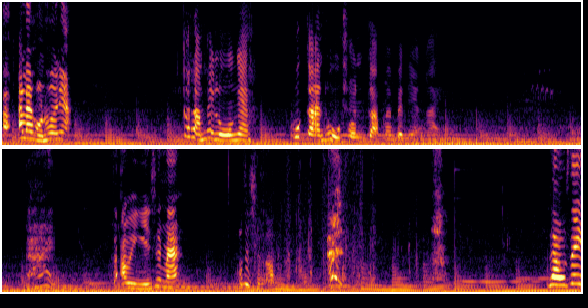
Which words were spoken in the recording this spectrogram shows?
อะอะไรของเธอเนี่ย ก็ทำให้รู้ไง ว่าการถูกชนกลับมันเป็นยังไงได้ จะเอาอย่างนี้ใช่ไหมก็จะฉันเอา เร็วสิ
